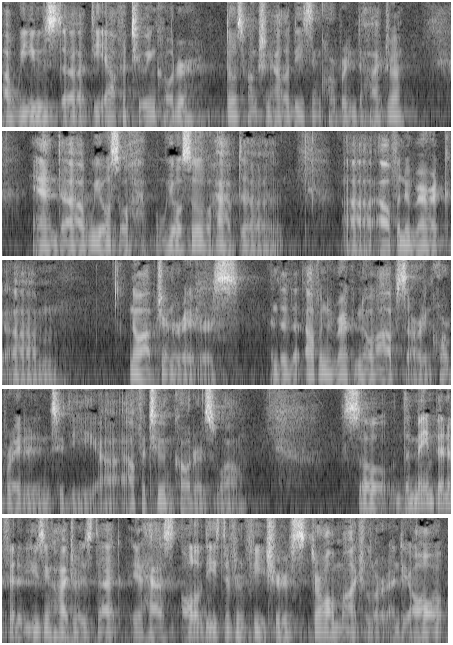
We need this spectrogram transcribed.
Uh, we used uh, the Alpha 2 encoder. Those functionalities incorporated into Hydra, and uh, we also we also have the alphanumeric um, no-op generators, and then the alphanumeric no-ops are incorporated into the uh, alpha 2 encoder as well. So the main benefit of using Hydra is that it has all of these different features. They're all modular and they all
